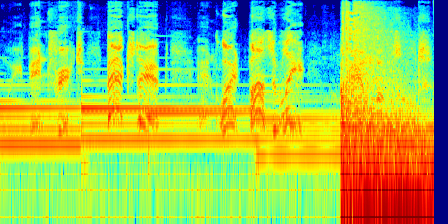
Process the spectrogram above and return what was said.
We've been tricked, backstabbed, and quite possibly bamboozled.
